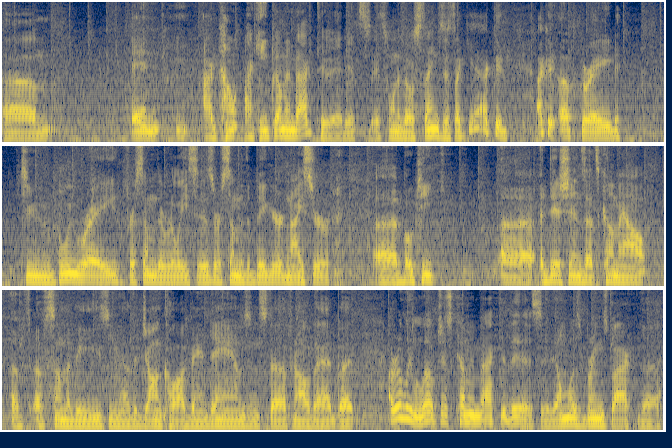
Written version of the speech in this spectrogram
um, and I com- I keep coming back to it. It's it's one of those things. It's like yeah, I could I could upgrade to Blu-ray for some of the releases or some of the bigger, nicer uh, boutique uh, editions that's come out of, of some of these. You know, the John Claude Van Dammes and stuff and all that, but I really love just coming back to this. It almost brings back the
